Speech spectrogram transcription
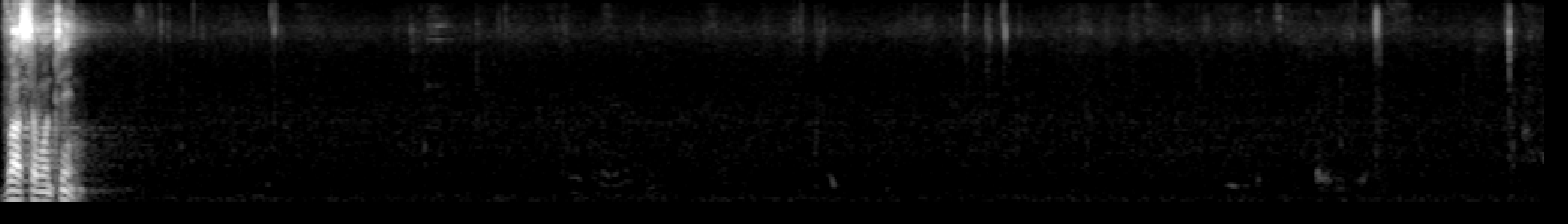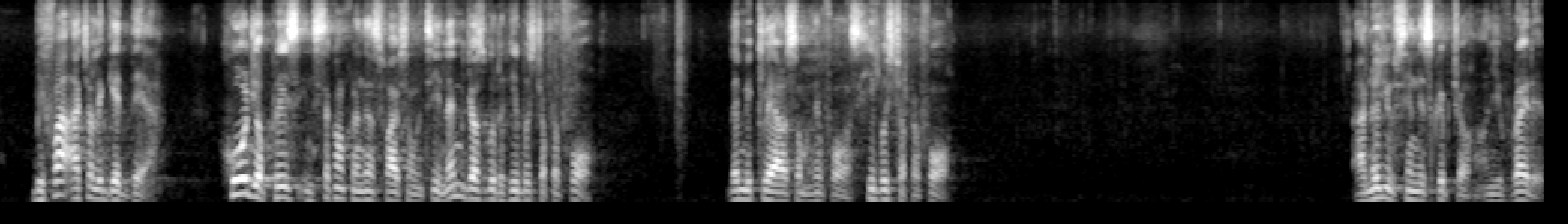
Verse 17. Before I actually get there, hold your place in 2 Corinthians 5.17. Let me just go to Hebrews chapter 4. Let me clear out something for us. Hebrews chapter 4. I know you've seen the scripture and you've read it.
